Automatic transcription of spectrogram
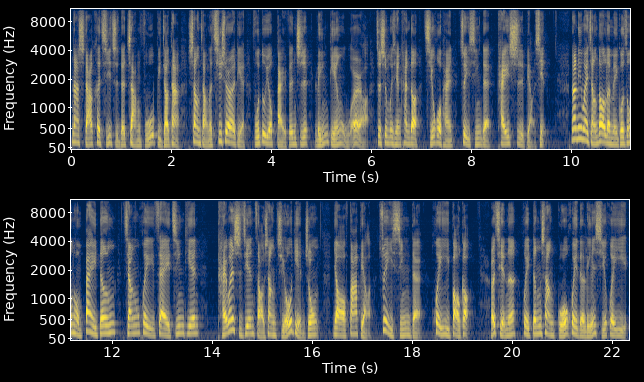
纳斯达克期指的涨幅比较大，上涨了七十二点，幅度有百分之零点五二啊。这是目前看到期货盘最新的开市表现。那另外讲到了美国总统拜登将会在今天台湾时间早上九点钟要发表最新的会议报告，而且呢会登上国会的联席会议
